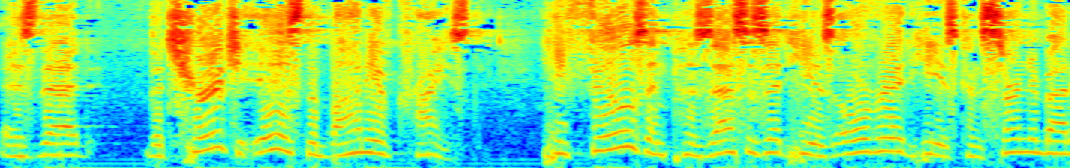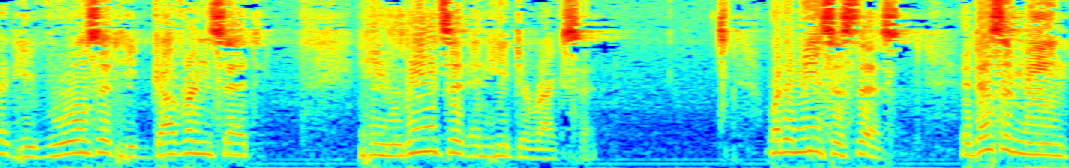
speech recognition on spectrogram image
is that the church is the body of Christ. He fills and possesses it. He is over it. He is concerned about it. He rules it. He governs it. He leads it and he directs it. What it means is this. It doesn't mean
